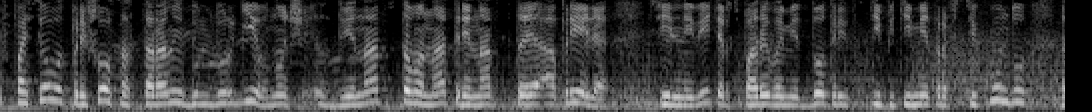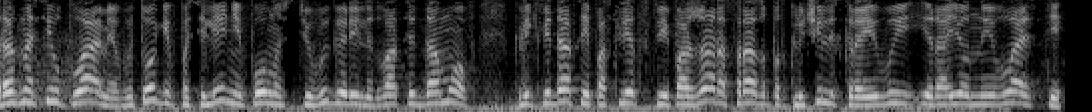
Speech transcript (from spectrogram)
в поселок пришел со стороны Дульдурги в ночь с 12 на 13 апреля. Сильный ветер с порывами до 35 метров в секунду разносил пламя. В итоге в поселении полностью выгорели 20 домов. К ликвидации последствий пожара сразу подключились краевые и районные власти.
